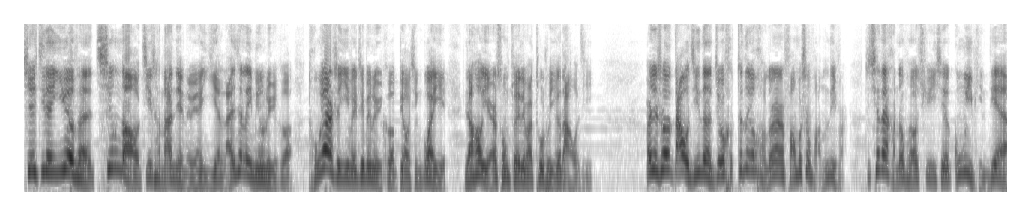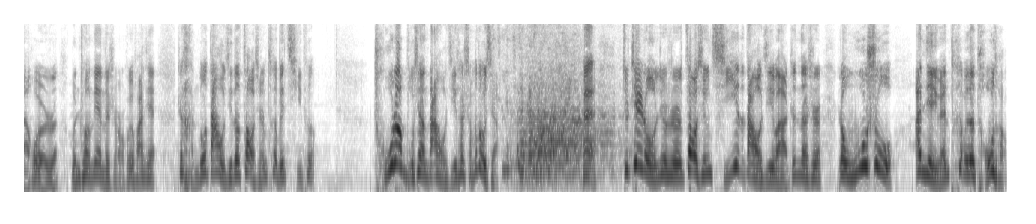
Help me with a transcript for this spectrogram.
其实今年一月份，青岛机场的安检人员也拦下了一名旅客，同样是因为这名旅客表情怪异，然后也是从嘴里边吐出一个打火机。而且说到打火机呢，就真的有好多让人防不胜防的地方。就现在很多朋友去一些工艺品店啊，或者说文创店的时候，会发现这很多打火机的造型特别奇特，除了不像打火机，它什么都像。哎，就这种就是造型奇异的打火机吧，真的是让无数安检员特别的头疼。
